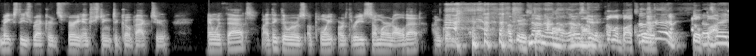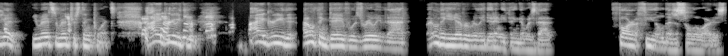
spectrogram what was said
makes these records very interesting to go back to and with that i think there was a point or three somewhere in all that i'm going to, I'm going to no no no that was good filibuster that was good that was very good you made some interesting points i agree with you i agree that i don't think dave was really that I don't think he ever really did anything that was that far afield as a solo artist.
